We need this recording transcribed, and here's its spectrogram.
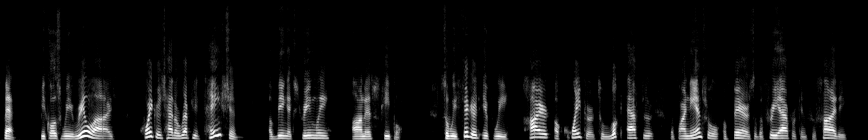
spent, because we realized Quakers had a reputation of being extremely honest people. So we figured if we hired a Quaker to look after the financial affairs of the Free African Society,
